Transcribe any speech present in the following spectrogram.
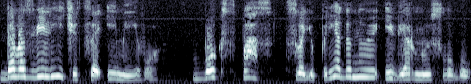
Да возвеличится имя Его. Бог спас свою преданную и верную слугу.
